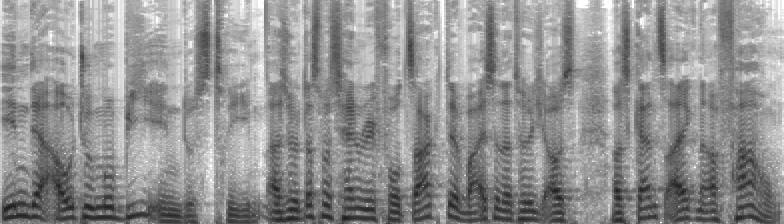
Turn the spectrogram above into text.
in der Automobilindustrie. Also das, was Henry Ford sagte, weiß er natürlich aus, aus ganz eigener Erfahrung.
